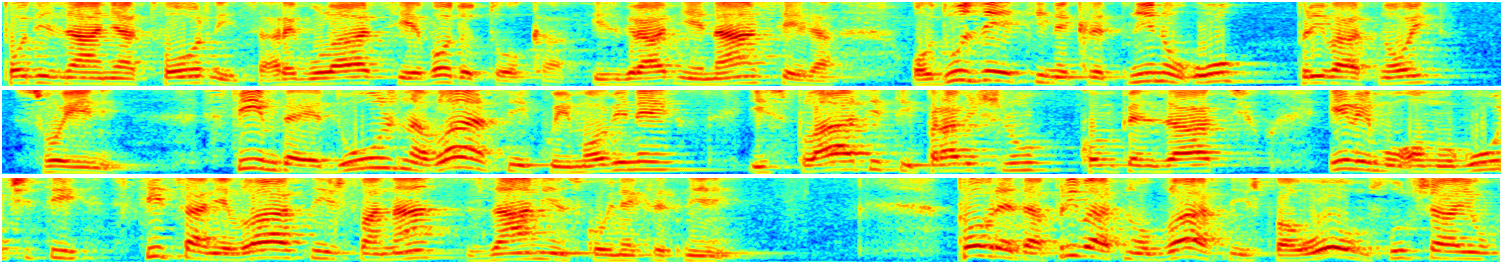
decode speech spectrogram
podizanja tvornica, regulacije vodotoka, izgradnje naselja, oduzeti nekretninu u privatnoj svojini. S tim da je dužna vlasniku imovine isplatiti pravičnu kompenzaciju ili mu omogućiti sticanje vlasništva na zamjenskoj nekretnini. Povreda privatnog vlasništva u ovom slučaju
